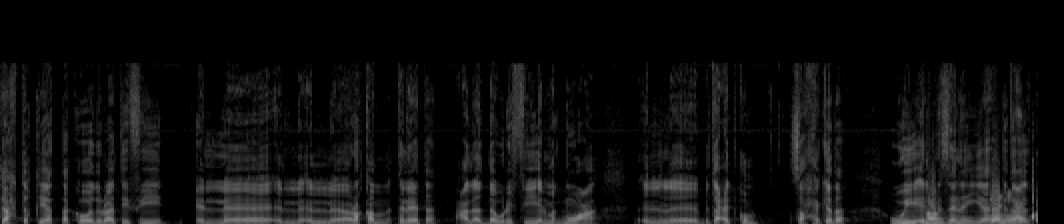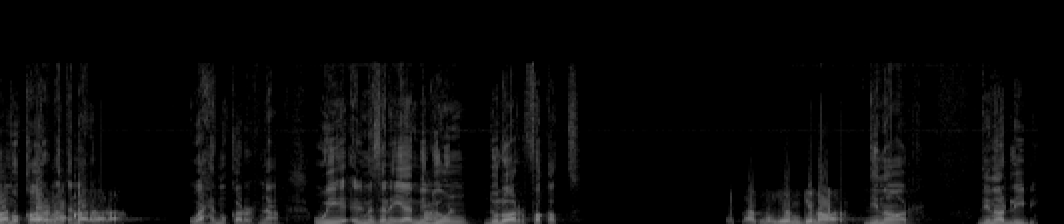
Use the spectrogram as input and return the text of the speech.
تحت قيادتك هو دلوقتي في الرقم ثلاثة على الدوري في المجموعة بتاعتكم صح كده؟ والميزانية بتاعتكم مقارنة واحد مكرر نعم. والميزانية مليون آه. دولار فقط. مليون دينار. دينار. دينار ليبي.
